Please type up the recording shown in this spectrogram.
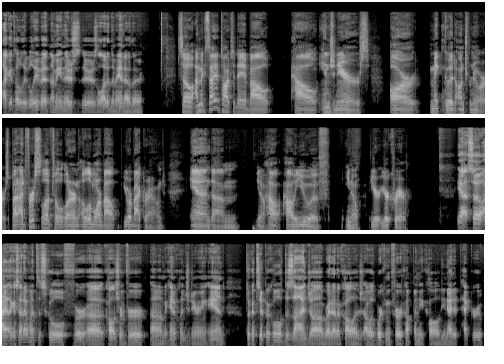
I could totally believe it. I mean, there's there's a lot of demand out there. So I'm excited to talk today about how engineers are make good entrepreneurs. But I'd first love to learn a little more about your background and um, you know how how you have you know your your career. Yeah, so I like I said, I went to school for uh, college for, for uh, mechanical engineering and took a typical design job right out of college. I was working for a company called United Pet Group.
